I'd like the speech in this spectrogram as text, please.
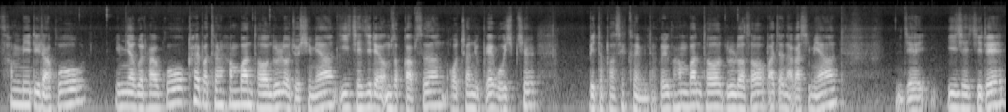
3mm라고 입력을 하고 칼 버튼을 한 번 더 눌러 주시면 이 재질의 음속 값은 5657 미터 퍼 세컨입니다. 그리고 한 번 더 눌러서 빠져나가시면 이제 이 재질에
